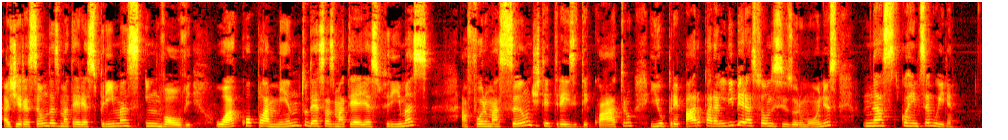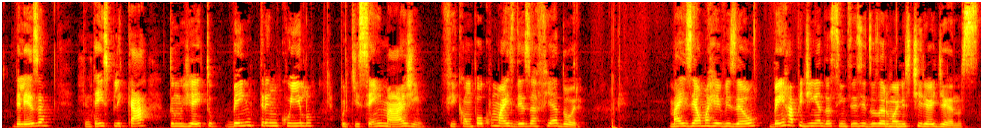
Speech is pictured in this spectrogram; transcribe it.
a geração das matérias-primas, envolve o acoplamento dessas matérias-primas, a formação de T3 e T4 e o preparo para a liberação desses hormônios na corrente sanguínea beleza? Tentei explicar de um jeito bem tranquilo, porque sem imagem fica um pouco mais desafiador. Mas é uma revisão bem rapidinha da síntese dos hormônios tireoidianos.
